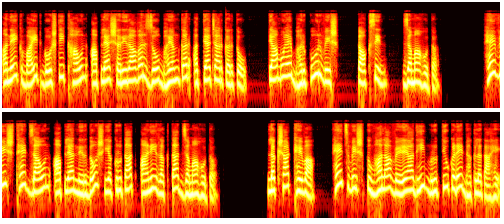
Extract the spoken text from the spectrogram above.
अनेक वाईट गोष्टी खाऊन आपल्या शरीरावर जो भयंकर अत्याचार करतो त्यामुळे भरपूर विष टॉक्सिन जमा होतं. हे विष थेट जाऊन आपल्या निर्दोष यकृतात आणि रक्तात जमा होतं. लक्षात ठेवा हेच विष तुम्हाला वेळेआधी मृत्यूकडे ढकलत आहे.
